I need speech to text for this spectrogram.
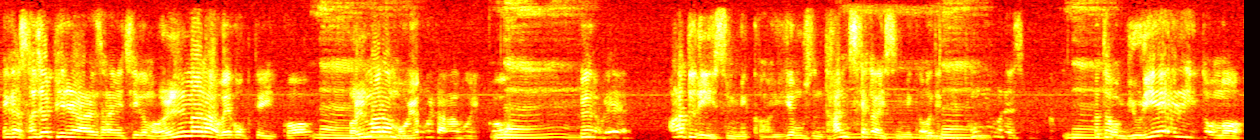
그러니까 서재필이라는 사람이 지금 얼마나 왜곡돼 있고 네. 네. 얼마나 모욕을 당하고 있고 네. 그왜 아들이 있습니까? 이게 무슨 단체가 음, 있습니까? 어디 네. 대통령을 했습니까? 네. 그렇다고 뮤리엘이 또 뭐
